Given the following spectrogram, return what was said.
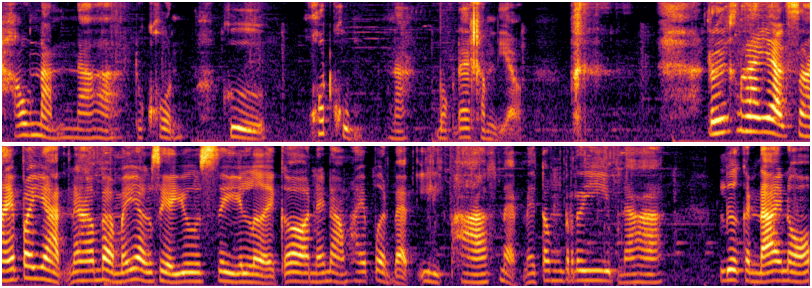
เท่านั้นนะคะ ทุกคนคือโคตรคุ้มนะ บอกได้คำเดียว หรือใครอยากสายประหยัดนะคะแบบไม่อยากเสีย UC เลยก็แนะนำให้เปิดแบบ e l i c Pass แบบไม่ต้องรีบนะคะ เลือกกันได้เนาะ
